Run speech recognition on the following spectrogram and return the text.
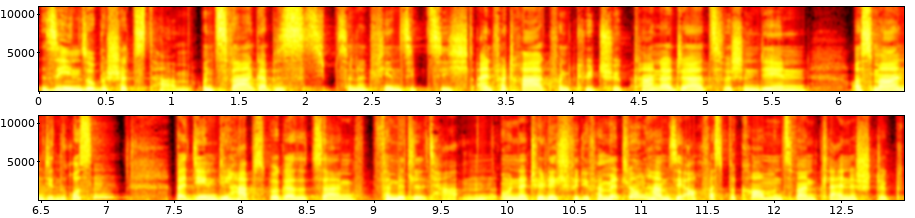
sie ihn so beschützt haben. Und zwar gab es 1774 einen Vertrag von Küçük Kanaja zwischen den Osmanen, den Russen, bei denen die Habsburger sozusagen vermittelt haben. Und natürlich für die Vermittlung haben sie auch was bekommen, und zwar ein kleines Stück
